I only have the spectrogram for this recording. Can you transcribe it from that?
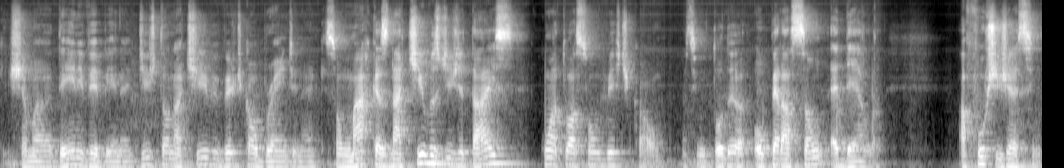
que chama DNVB, né, Digital Native Vertical Brand, né, que são marcas nativas digitais com atuação vertical. Assim, toda a operação é dela. A FUST já é assim.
